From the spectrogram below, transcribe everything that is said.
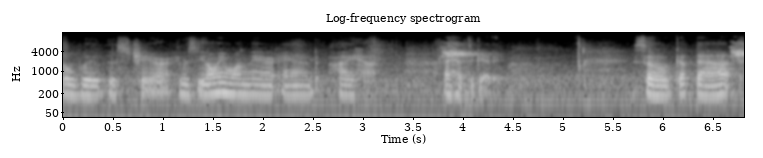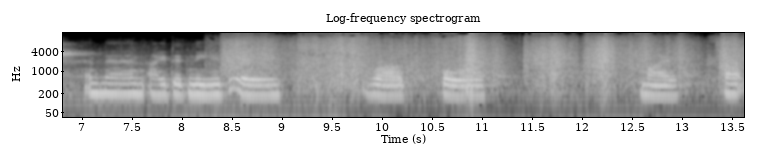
with this chair. It was the only one there and I had I had to get it. So, got that. And then I did need a rug for my front,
